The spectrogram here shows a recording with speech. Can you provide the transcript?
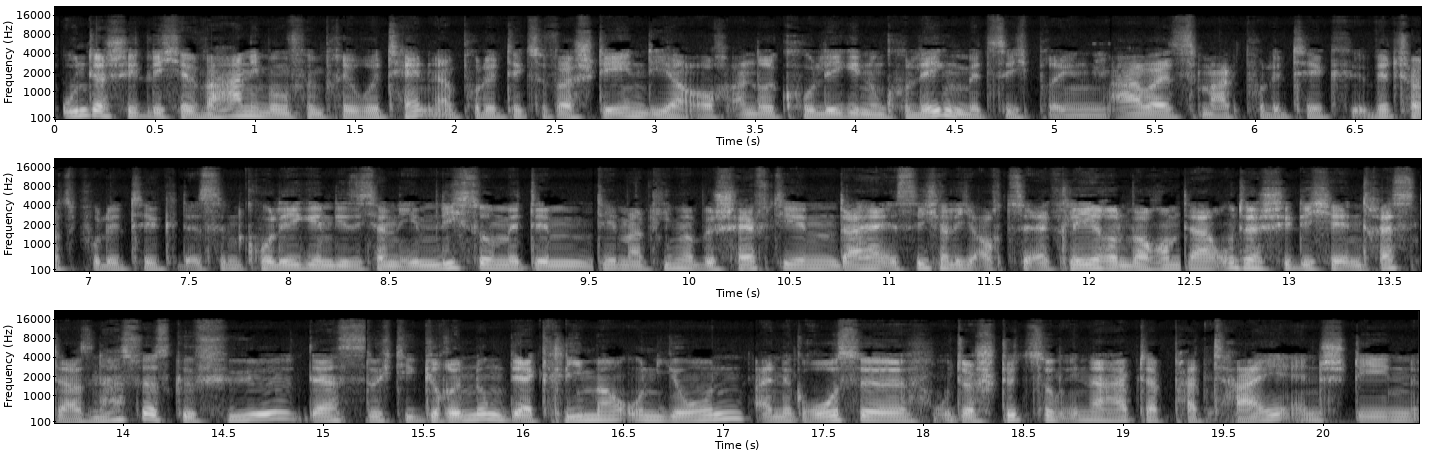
unterschiedliche Wahrnehmung von Prioritäten der Politik zu verstehen, die ja auch andere Kolleginnen und Kollegen mit sich bringen. Arbeitsmarktpolitik, Wirtschaftspolitik. Das sind Kolleginnen, die sich dann eben nicht so mit dem Thema Klima beschäftigen. Daher ist sicherlich auch zu erklären, warum da unterschiedliche Interessen da sind. Hast du das Gefühl, dass durch die Gründung der Klimaunion eine große Unterstützung innerhalb der Partei entstehen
